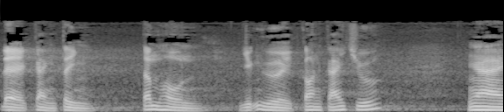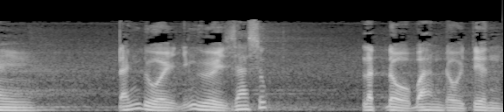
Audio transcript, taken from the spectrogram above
để cảnh tỉnh tâm hồn những người con cái Chúa. Ngài đánh đuổi những người gia súc, lật đổ bàn đổi tiền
